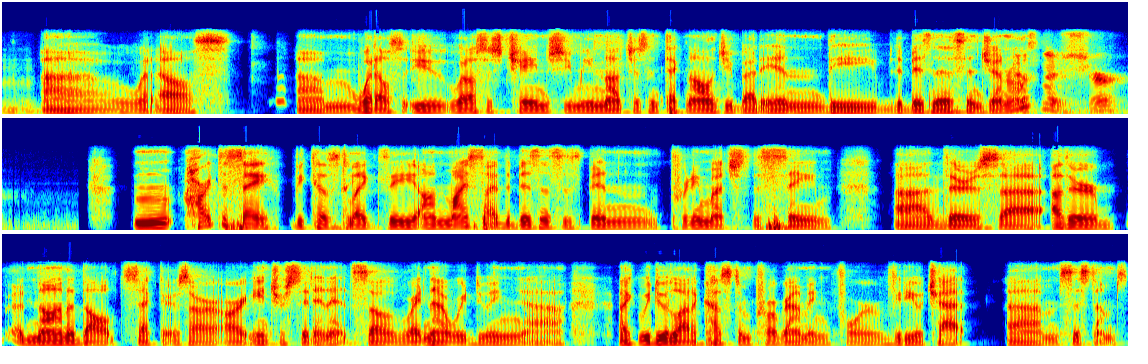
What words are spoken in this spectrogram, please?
Mm-hmm. Uh, what else? Um, what else? You what else has changed? You mean not just in technology, but in the the business in general? Business, sure. Mm, hard to say because like the on my side the business has been pretty much the same uh, there's uh, other non-adult sectors are are interested in it. So right now we're doing uh, like we do a lot of custom programming for video chat um, systems.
